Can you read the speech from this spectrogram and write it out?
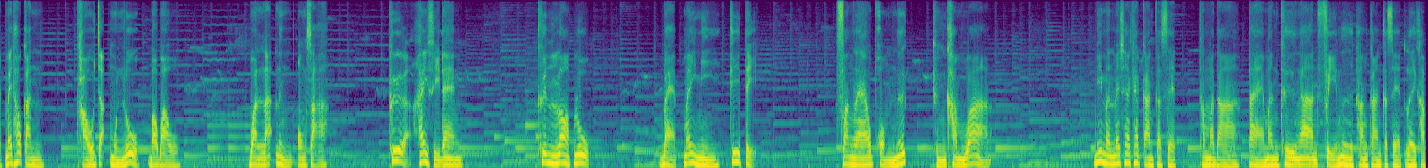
ดไม่เท่ากัน เขาจะหมุนลูกเบาๆ วันละหนึ่งองศา เพื่อให้สีแดง ขึ้นรอบลูก แบบไม่มีที่ติ ฟังแล้วผมนึกถึงคำว่า นี่มันไม่ใช่แค่การเกษตร ธรรมดา แต่มันคืองานฝีมือทางการเกษตรเลยครับ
